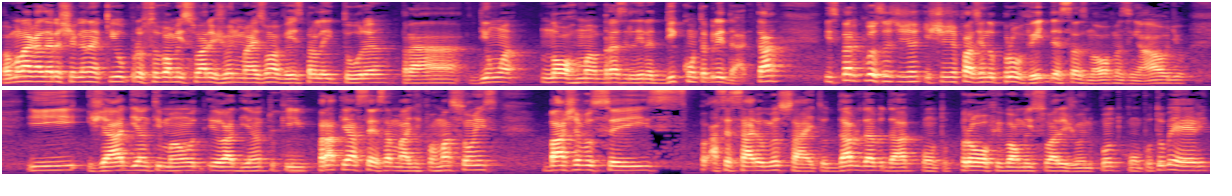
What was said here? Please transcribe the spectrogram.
Vamos lá, galera, chegando aqui o professor Valmir Soares Júnior mais uma vez para leitura pra, de uma norma brasileira de contabilidade, tá? Espero que você esteja, fazendo proveito dessas normas em áudio e já de antemão eu adianto que para ter acesso a mais informações, basta vocês acessarem o meu site www.profvalmirsoaresjunior.com.br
